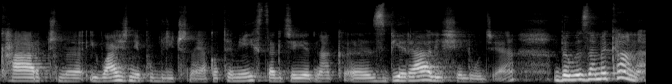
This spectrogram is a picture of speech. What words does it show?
karczmy i łaźnie publiczne, jako te miejsca, gdzie jednak e, zbierali się ludzie, były zamykane.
